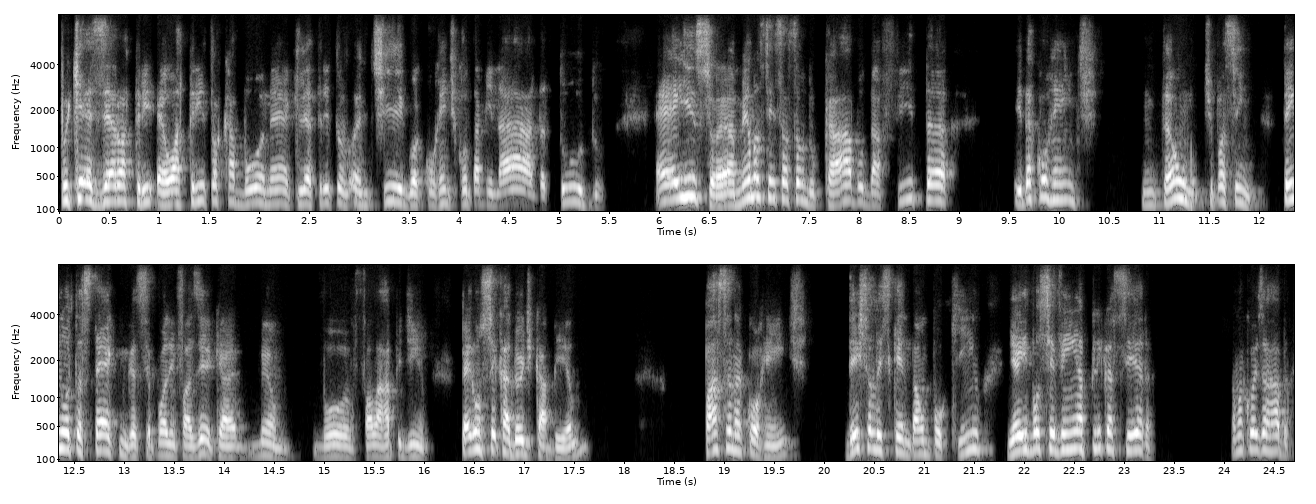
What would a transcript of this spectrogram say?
Porque é zero atrito, é, o atrito acabou, né? Aquele atrito antigo, a corrente contaminada, tudo. É isso, é a mesma sensação do cabo, da fita e da corrente. Então, tipo assim, tem outras técnicas que você podem fazer, que é, meu, vou falar rapidinho. Pega um secador de cabelo, passa na corrente, deixa ela esquentar um pouquinho e aí você vem e aplica cera. É uma coisa rápida.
